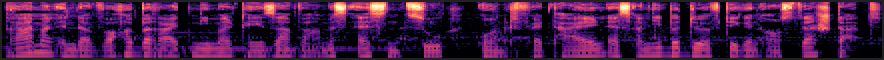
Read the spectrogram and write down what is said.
Dreimal in der Woche bereiten die Malteser warmes Essen zu und verteilen es an die Bedürftigen aus der Stadt.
